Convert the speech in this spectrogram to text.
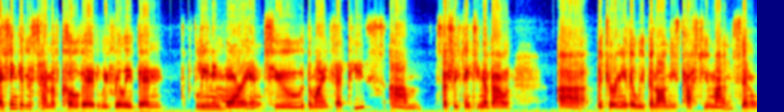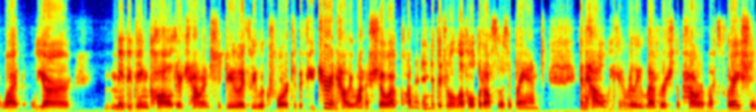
I think in this time of COVID, we've really been leaning more into the mindset piece, um, especially thinking about uh, the journey that we've been on these past few months and what we are maybe being called or challenged to do as we look forward to the future and how we want to show up on an individual level, but also as a brand, and how we can really leverage the power of exploration.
